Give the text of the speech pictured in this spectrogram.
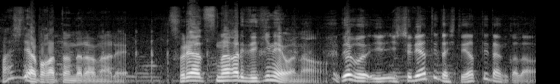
マジでやばかったんだろうなあれ。そりゃつながりできねえわな。でもい一緒にやってた人やってたんかな？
